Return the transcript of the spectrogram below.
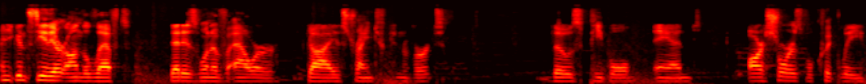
And you can see there on the left, that is one of our guys trying to convert those people, and our shores will quickly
